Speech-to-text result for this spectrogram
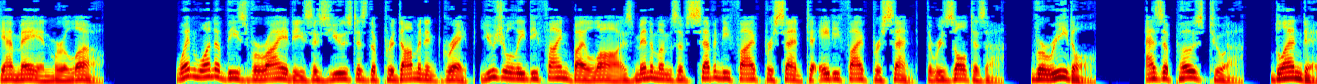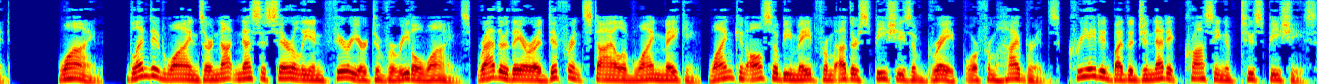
Gamay and Merlot. When one of these varieties is used as the predominant grape usually defined by law as minimums of 75% to 85%, the result is a «varietal» as opposed to a «blended» wine. Blended wines are not necessarily inferior to varietal wines, rather they are a different style of wine making. Wine can also be made from other species of grape or from hybrids, created by the genetic crossing of two species.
